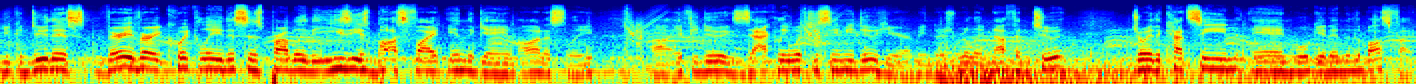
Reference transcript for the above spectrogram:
You can do this very, very quickly. This is probably the easiest boss fight in the game, honestly, uh, if you do exactly what you see me do here. I mean, there's really nothing to it. Enjoy the cutscene, and we'll get into the boss fight.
